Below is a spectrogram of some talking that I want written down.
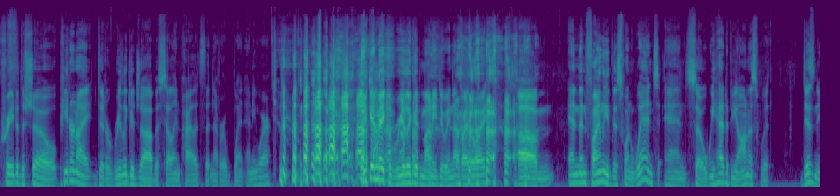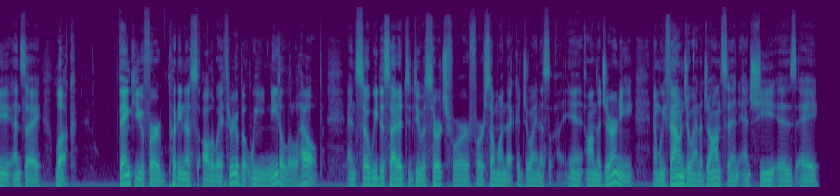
created the show, Peter and I did a really good job of selling pilots that never went anywhere. you can make really good money doing that, by the way. Um, and then finally, this one went. And so we had to be honest with Disney and say, look, thank you for putting us all the way through, but we need a little help. And so we decided to do a search for, for someone that could join us in, on the journey. And we found Joanna Johnson, and she is a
